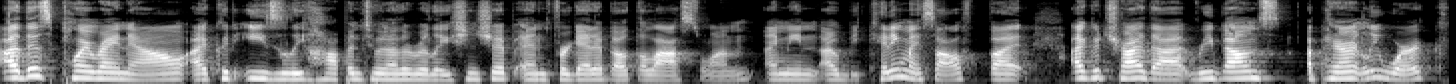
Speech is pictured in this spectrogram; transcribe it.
at this point right now, I could easily hop into another relationship and forget about the last one. I mean, I would be kidding myself, but I could try that. Rebounds apparently work.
